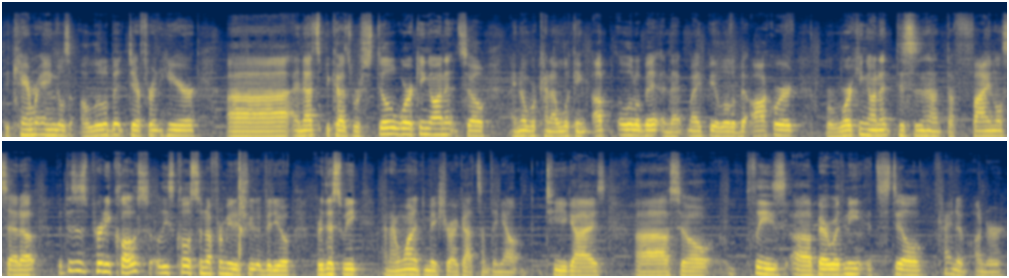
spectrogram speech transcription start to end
The camera angle's a little bit different here, uh, and that's because we're still working on it. So I know we're kind of looking up a little bit, and that might be a little bit awkward. We're working on it. This is not the final setup, but this is pretty close, at least close enough for me to shoot a video for this week, and I wanted to make sure I got something out to you guys. Uh, so please uh, bear with me. It's still kind of under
